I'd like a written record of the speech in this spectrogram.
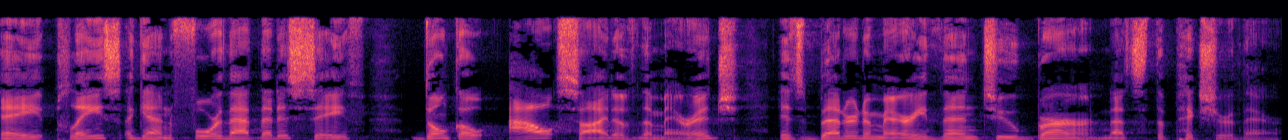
a place, again, for that that is safe. Don't go outside of the marriage. It's better to marry than to burn. That's the picture there.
